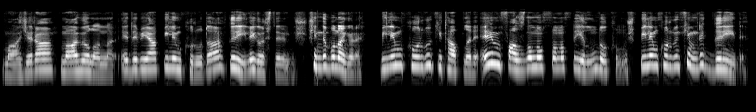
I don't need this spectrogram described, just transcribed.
macera, mavi olanlar edebiyat, bilim kurgu da gri ile gösterilmiş. Şimdi buna göre bilim kurgu kitapları en fazla nokta nokta yılında okunmuş. Bilim kurgu kimdi? Gri'ydi.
